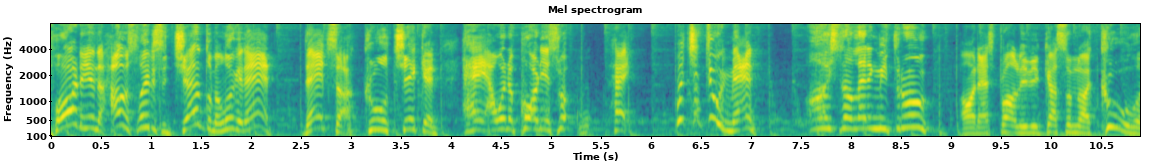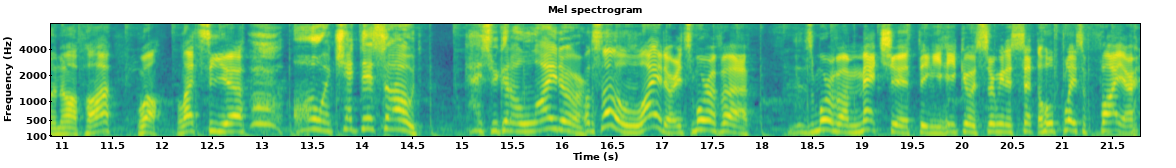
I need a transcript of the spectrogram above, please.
party in the house, ladies and gentlemen. Look at that. That's a cool chicken. Hey, I want to party as well. Hey, what you doing, man? Oh, he's not letting me through. Oh, that's probably because I'm not cool enough, huh? Well, let's see. Uh... Oh, and check this out. Guys, we got a lighter. Well, it's not a lighter. It's more of a... It's more of a match uh, thingy. Here goes. So I'm gonna set the whole place afire.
